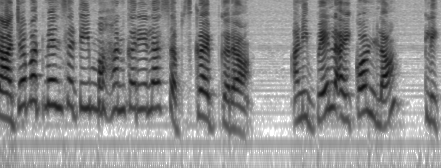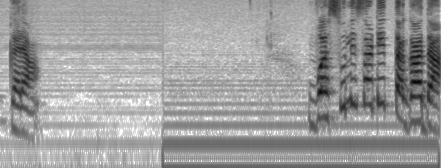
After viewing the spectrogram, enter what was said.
ताज्या बातम्यांसाठी महान करेला सबस्क्राईब करा आणि बेल आयकॉनला क्लिक करा. वसुलीसाठी तगादा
